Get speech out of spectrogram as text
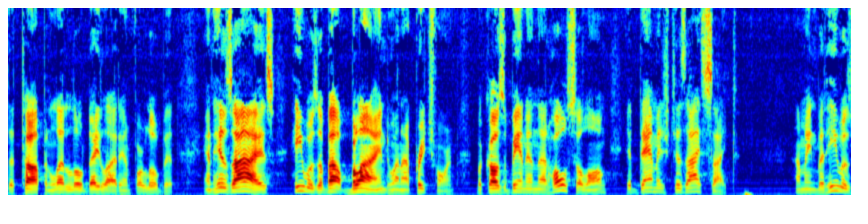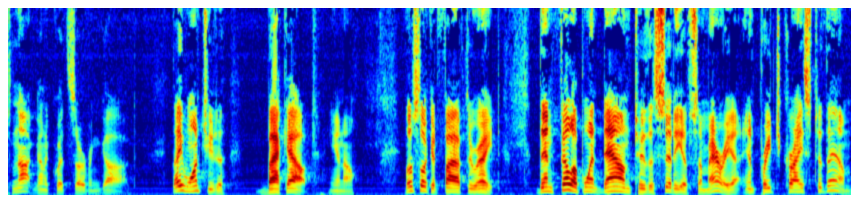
the top and let a little daylight in for a little bit. And his eyes, he was about blind when I preached for him. Because of being in that hole so long, it damaged his eyesight. I mean, but he was not going to quit serving God. They want you to back out, you know. Let's look at 5 through 8. Then Philip went down to the city of Samaria and preached Christ to them.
